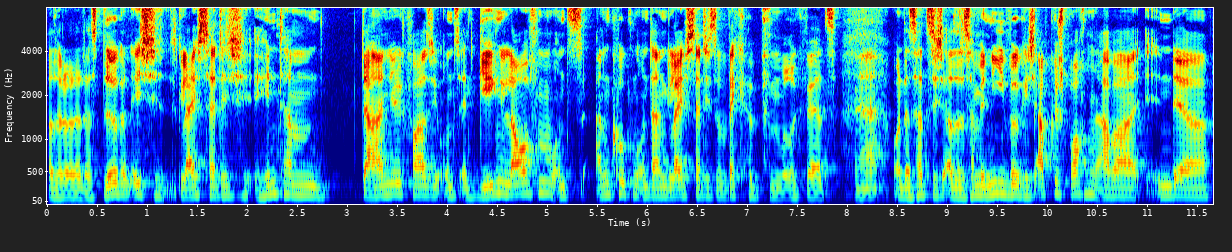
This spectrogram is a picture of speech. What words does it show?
also oder dass Dirk und ich gleichzeitig hinterm Daniel quasi uns entgegenlaufen, uns angucken und dann gleichzeitig so weghüpfen rückwärts. Ja. Und das hat sich, also das haben wir nie wirklich abgesprochen, aber in der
